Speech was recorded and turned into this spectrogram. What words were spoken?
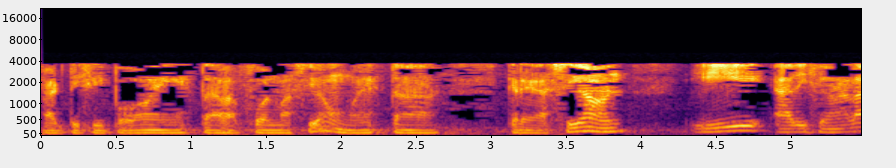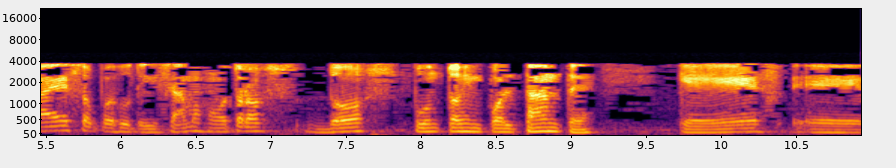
Participó en esta formación, en esta creación Y adicional a eso, pues utilizamos otros dos puntos importantes, que es eh,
